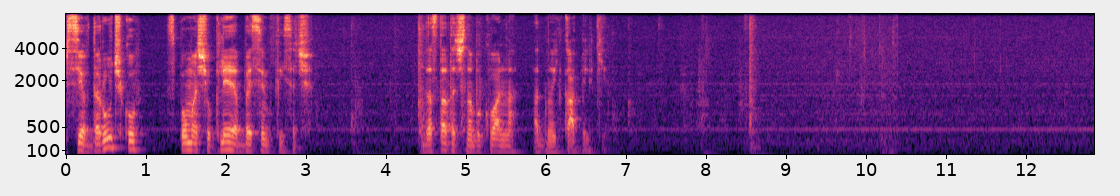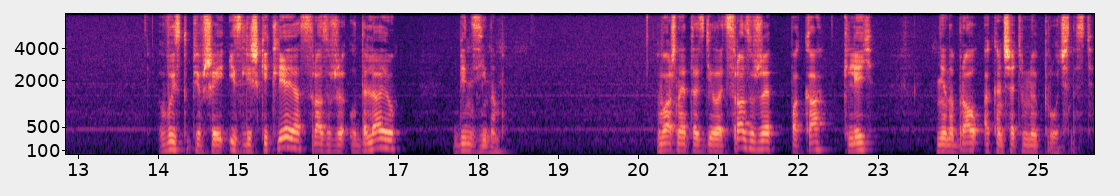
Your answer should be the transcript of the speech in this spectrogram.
псевдоручку с помощью клея B7000. Достаточно буквально одной капельки. Выступившие излишки клея сразу же удаляю бензином. Важно это сделать сразу же, пока клей не набрал окончательную прочность.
